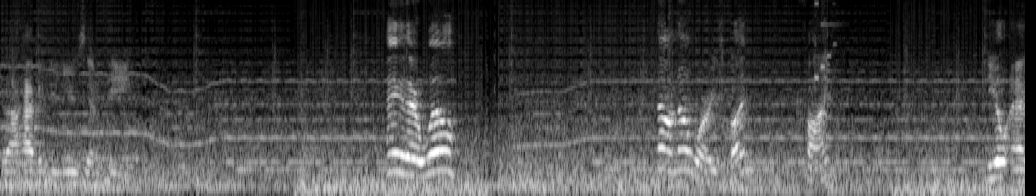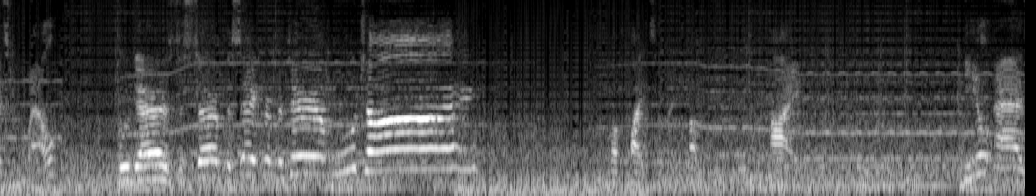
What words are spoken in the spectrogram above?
without having to use MP. Hey there, Will. No, no worries, bud. Fine. Heal as well? Who dares disturb the sacred material of Wutai? We'll fight somebody. Oh. Hi. Heal as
